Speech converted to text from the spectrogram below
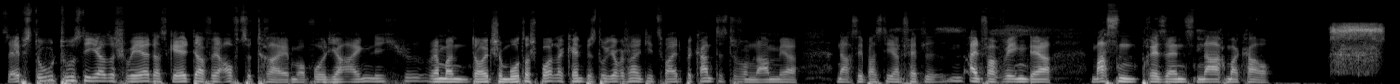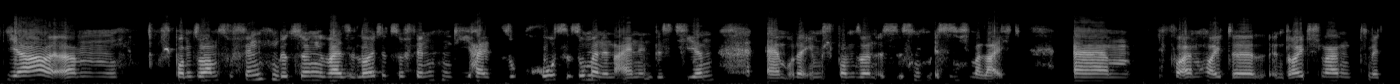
Selbst du tust dich also schwer, das Geld dafür aufzutreiben, obwohl ja eigentlich, wenn man deutsche Motorsportler kennt, bist du ja wahrscheinlich die zweitbekannteste vom Namen her nach Sebastian Vettel. Einfach wegen der Massenpräsenz nach Macau. Ja, ähm, Sponsoren zu finden, beziehungsweise Leute zu finden, die halt so große Summen in einen investieren ähm, oder eben Sponsoren, ist, ist, nicht, ist nicht immer leicht. Ähm, vor allem heute in Deutschland mit,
